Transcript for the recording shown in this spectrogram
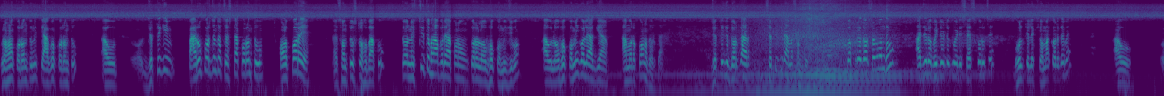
ଗ୍ରହଣ କରନ୍ତୁନି ତ୍ୟାଗ କରନ୍ତୁ। ଆଉ ଯେତିକି ପାରୁ ପର୍ଯ୍ୟନ୍ତ ଚେଷ୍ଟା କରନ୍ତୁ ଅଳ୍ପରେ ସନ୍ତୁଷ୍ଟ ହେବାକୁ ତ ନିଶ୍ଚିତ ଭାବରେ ଆପଣଙ୍କର ଲୋଭ କମିଯିବ। ଆଉ ଲୋଭ କମିଗଲେ ଆଜ୍ଞା ଆମର କ'ଣ ଦରକାର? ଯେତିକି ଦରକାର ସେତିକିରେ ଆମେ ସନ୍ତୁଷ୍ଟ। ତ ପ୍ରିୟ ଦର୍ଶକ ବନ୍ଧୁ ଆଜିର ଭିଡ଼ିଓଟିକୁ ଏଠି ଶେଷ କରୁଛେ। ଭୁଲ ଥିଲେ କ୍ଷମା କରିଦେବେ। ଆଉ ଅ,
